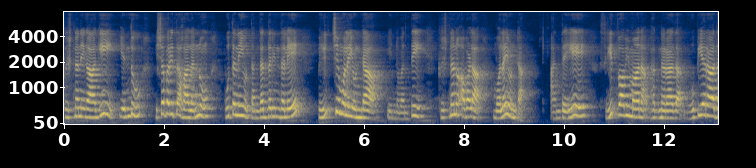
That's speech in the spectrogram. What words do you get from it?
ಕೃಷ್ಣನಿಗಾಗಿ ಎಂದು ವಿಷಭರಿತ ಹಾಲನ್ನು ಪೂತನೆಯು ತಂದದ್ದರಿಂದಲೇ ಪೇಚ್ಛೆ ಮೊಲೆಯುಂಡ ಎನ್ನುವಂತೆ ಕೃಷ್ಣನು ಅವಳ ಮೊಲೆಯುಂಡ. ಅಂತೆಯೇ ಸ್ತ್ರೀತ್ವಾಭಿಮಾನ ಭಗ್ನರಾದ ಗೋಪಿಯರಾದ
